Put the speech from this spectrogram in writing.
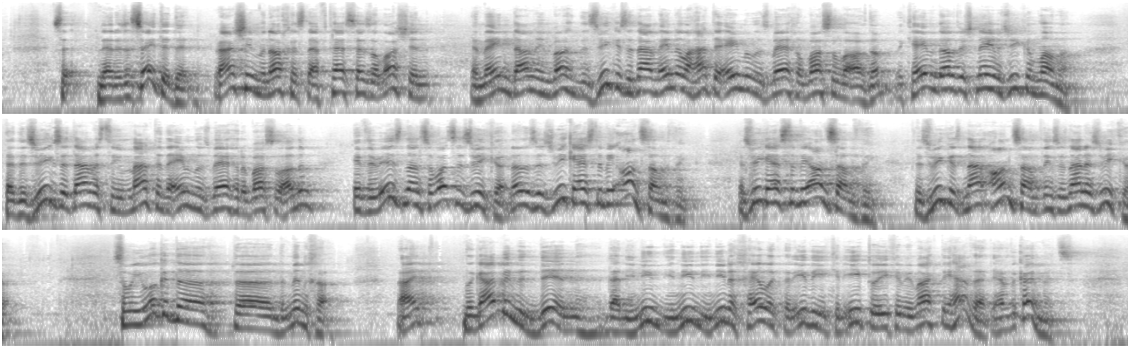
So that is a Seta did. Rashi Menachas Naftes says a Lashon, the main dam in bas the zvikas the dam ein lahate emel is mech of them. The and of the name is zvikim lama that the zvikas adam is to be matter the aim of the basal adam. If there is none, so what's the zvika? In other words, the zvika has to be on something. The zvika has to be on something. The zvika is not on something, so it's not a zvika. So when you look at the, the, the mincha, Right? The guy the din that you need, you need, you need a chelik that either you can eat or you can be mak. You have that. You have the kaimitz.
